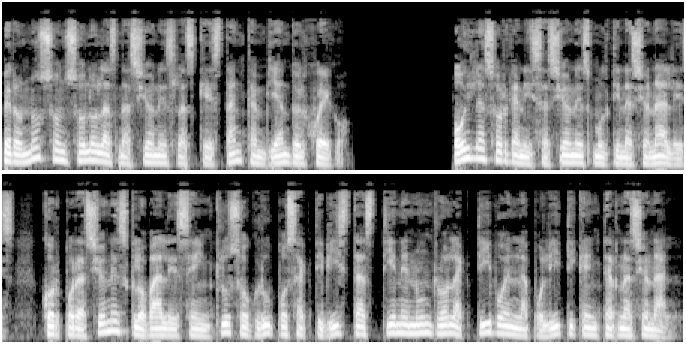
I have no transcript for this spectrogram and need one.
Pero no son solo las naciones las que están cambiando el juego. Hoy las organizaciones multinacionales, corporaciones globales e incluso grupos activistas tienen un rol activo en la política internacional.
